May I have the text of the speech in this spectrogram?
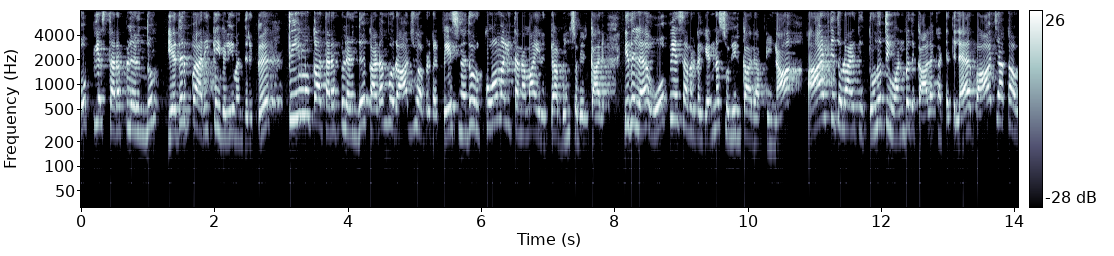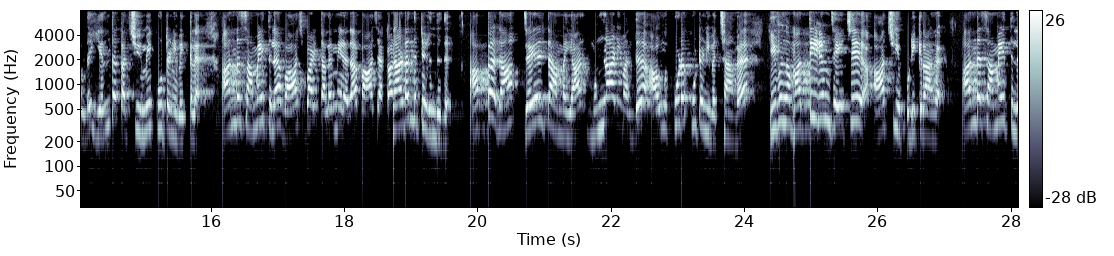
ஓபிஎஸ் தரப்புல இருந்தும் எதிர்ப்பு அறிக்கை வெளிவந்திருக்கு. திமுக தரப்புல இருந்து கடம்பூர் ராஜு அவர்கள் பேசினது ஒரு கோமலித்தனமா இருக்கு அப்படின்னு சொல்லியிருக்காரு. இதுல ஓபிஎஸ் அவர்கள் என்ன சொல்லியிருக்காரு அப்படின்னா ஆயிரத்தி தொள்ளாயிரத்தி தொண்ணூத்தி ஒன்பது காலகட்டத்துல பாஜகவோட எந்த கட்சியுமே கூட்டணி வைக்கல. அந்த சமயத்துல வாஜ்பாய் தலைமையில தான் பாஜக நடந்துட்டு இருந்தது. அப்பதான் ஜெயலலிதா அம்மையார் முன்னாடி வந்து அவங்க கூட கூட்டணி வச்சாங்க. இவங்க மத்தியிலும் ஜெயிச்சு ஆட்சியை பிடிக்கிறாங்க. அந்த சமயத்துல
